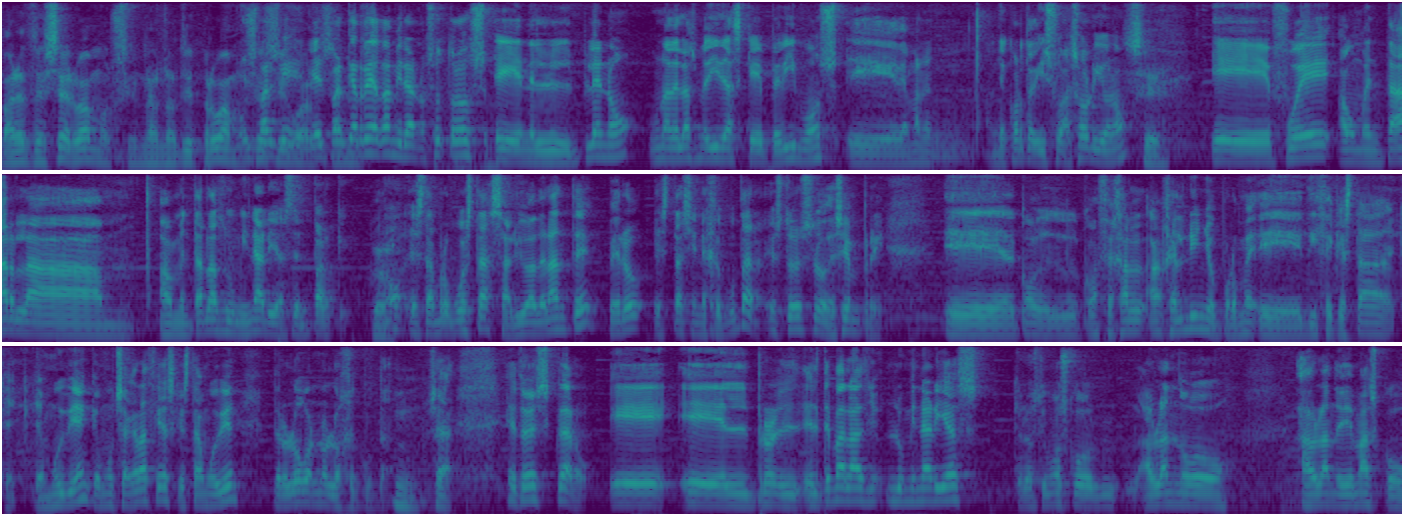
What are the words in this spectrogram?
Parece ser, vamos, sin las noticias, pero vamos, El es parque, igual. el Parque. Arriaga, mira, nosotros eh, en el Pleno, una de las medidas que pedimos eh, de, de corte disuasorio, ¿no? Sí. Eh, fue aumentar la aumentar las luminarias del parque. ¿no? Claro. Esta propuesta salió adelante, pero está sin ejecutar. Esto es lo de siempre. Eh, el, con- el concejal Ángel Niño eh, dice que está que, que muy bien, que muchas gracias, que está muy bien, pero luego no lo ejecuta. Mm. O sea, entonces, claro, eh, el tema de las luminarias, que lo estuvimos con- hablando, hablando y demás con.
